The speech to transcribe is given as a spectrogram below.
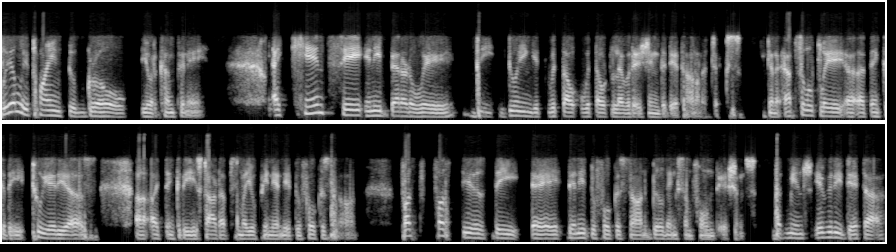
clearly trying to grow your company. I can't say any better way the doing it without without leveraging the data analytics. You know, absolutely, uh, I think the two areas uh, I think the startups, in my opinion, need to focus on. First, first is the uh, they need to focus on building some foundations. That means every data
